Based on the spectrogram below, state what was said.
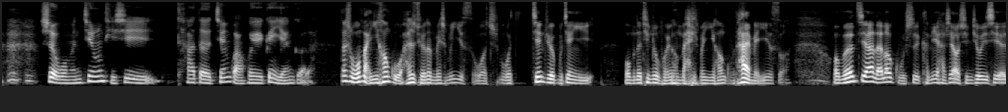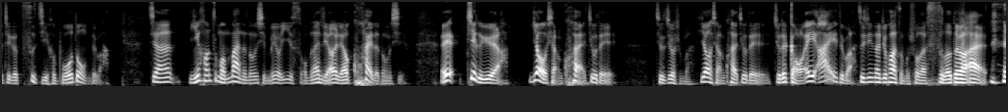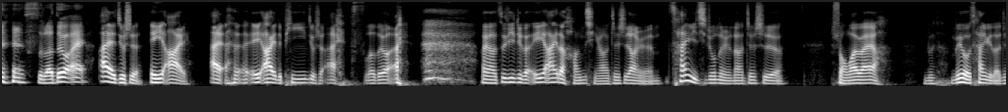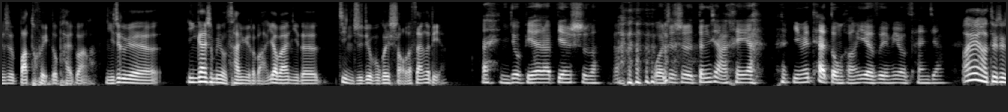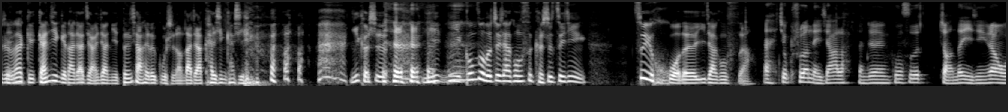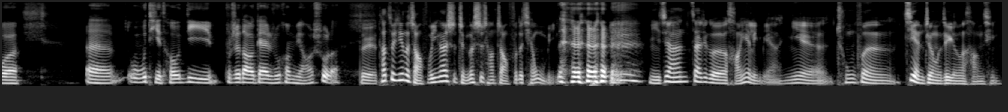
是我们金融体系它的监管会更严格了。但是我买银行股还是觉得没什么意思，我我坚决不建议我们的听众朋友买什么银行股，太没意思了。我们既然来到股市，肯定还是要寻求一些这个刺激和波动，对吧？既然银行这么慢的东西没有意思，我们来聊一聊快的东西。哎，这个月啊，要想快就得就就什么？要想快就得就得搞 AI，对吧？最近那句话怎么说来？死了都要爱，死了都要爱，爱就是 AI，爱 AI 的拼音就是爱，死了都要爱。哎呀，最近这个 AI 的行情啊，真是让人参与其中的人呢，真是爽歪歪啊！没没有参与的，真是把腿都拍断了。你这个月应该是没有参与的吧？要不然你的净值就不会少了三个点。哎，你就别来鞭尸了，我这是灯下黑啊，因为太懂行业，所以没有参加。哎呀，对对对，来给赶紧给大家讲一讲你灯下黑的故事，让大家开心开心。你可是你你工作的这家公司可是最近最火的一家公司啊。哎，就不说哪家了，反正公司涨得已经让我。呃，五体投地，不知道该如何描述了。对它最近的涨幅，应该是整个市场涨幅的前五名。你既然在这个行业里面，你也充分见证了这一轮行情，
